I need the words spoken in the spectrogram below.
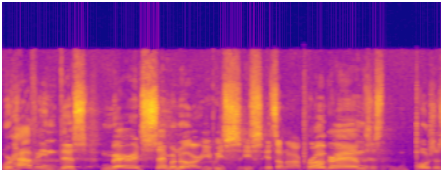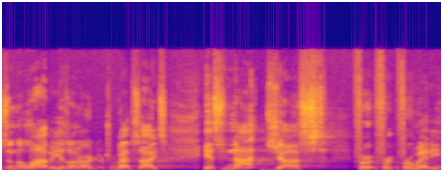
We're having this marriage seminar. It's on our programs, it's posted in the lobby, it's on our websites. It's not just for, for, for, wedding,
